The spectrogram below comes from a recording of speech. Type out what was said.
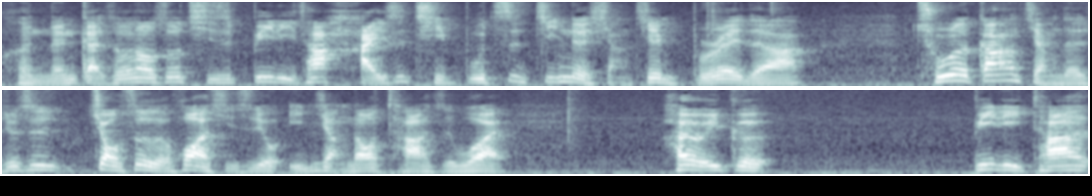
很能感受到说，其实 Billy 他还是情不自禁的想见 Brad 啊。除了刚刚讲的，就是教授的话，其实有影响到他之外，还有一个，Billy 他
